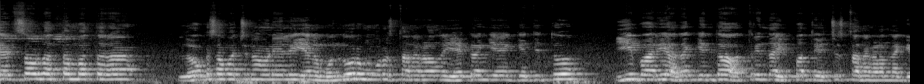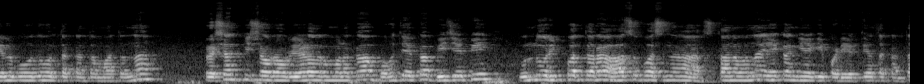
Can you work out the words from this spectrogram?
ಎರಡ್ ಸಾವಿರದ ಹತ್ತೊಂಬತ್ತರ ಲೋಕಸಭಾ ಚುನಾವಣೆಯಲ್ಲಿ ಏನು ಮುನ್ನೂರು ಮೂರು ಸ್ಥಾನಗಳನ್ನು ಏಕಾಂಗಿಯಾಗಿ ಗೆದ್ದಿತ್ತು, ಈ ಬಾರಿ ಅದಕ್ಕಿಂತ ಹತ್ತರಿಂದ ಇಪ್ಪತ್ತು ಹೆಚ್ಚು ಸ್ಥಾನಗಳನ್ನು ಗೆಲ್ಲಬಹುದು ಅಂತಕ್ಕಂಥ ಮಾತನ್ನ ಪ್ರಶಾಂತ್ ಕಿಶೋರ್ ಅವರು ಹೇಳೋದ್ರ ಮೂಲಕ ಬಹುತೇಕ ಬಿಜೆಪಿ ಮುನ್ನೂರ ಇಪ್ಪತ್ತರ ಆಸುಪಾಸಿನ ಸ್ಥಾನವನ್ನು ಏಕಾಂಗಿಯಾಗಿ ಪಡೆಯುತ್ತೆ ಅಂತಕ್ಕಂಥ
